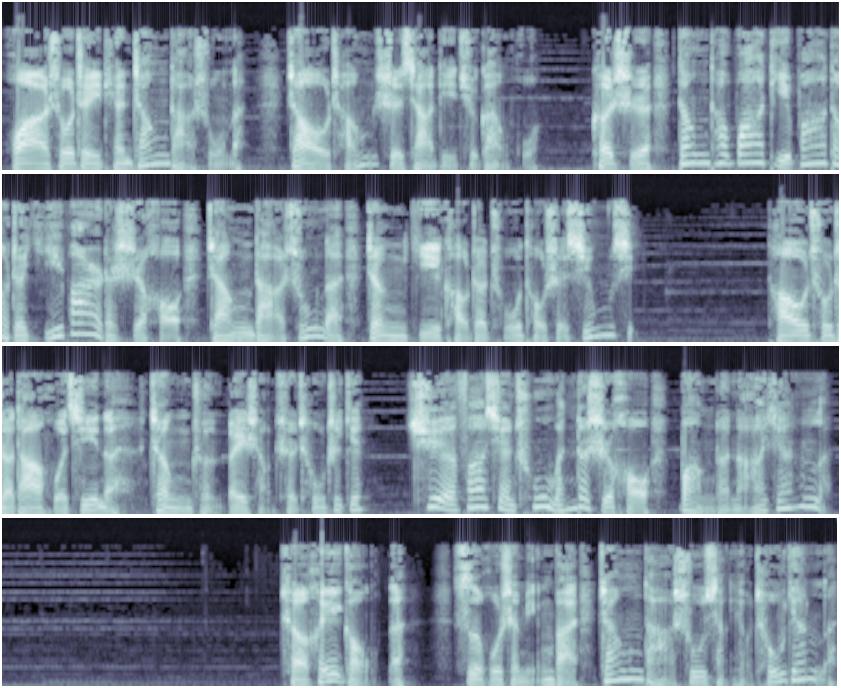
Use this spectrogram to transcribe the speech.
话说这天，张大叔呢，照常是下地去干活。可是当他挖地挖到这一半的时候，张大叔呢，正依靠着锄头是休息，掏出这打火机呢，正准备上车抽支烟，却发现出门的时候忘了拿烟了。这黑狗呢，似乎是明白张大叔想要抽烟了，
